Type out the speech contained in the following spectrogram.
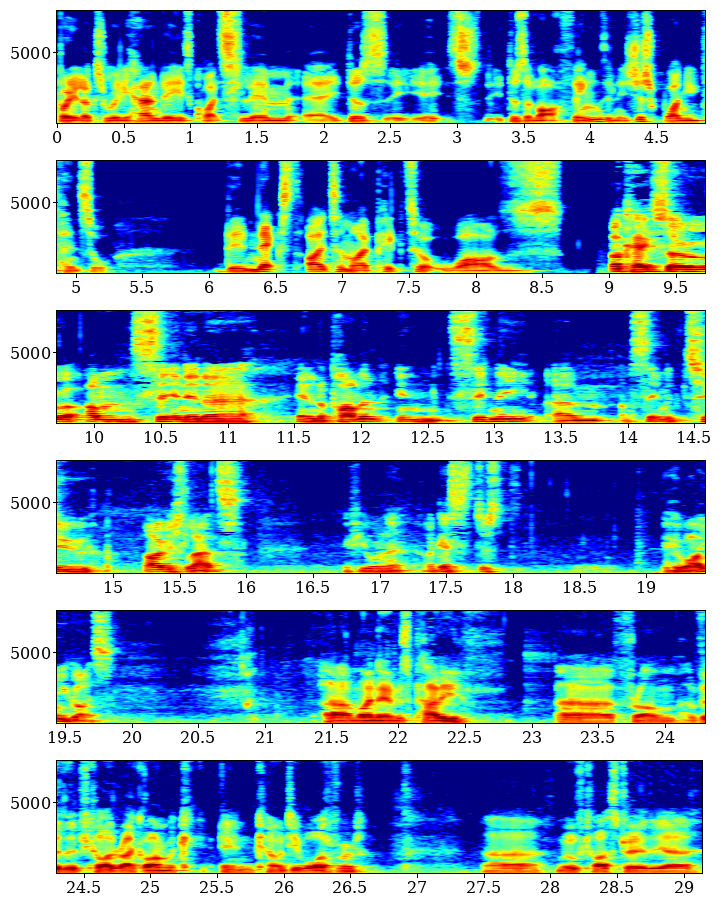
but it looks really handy. It's quite slim. Uh, it does it, it does a lot of things, and it's just one utensil. The next item I picked up was okay. So I'm sitting in a in an apartment in Sydney. Um, I'm sitting with two Irish lads. If you want to, I guess just who are you guys? Uh, my name is Paddy, uh, from a village called Rathgormack in County Waterford. Uh, moved to Australia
